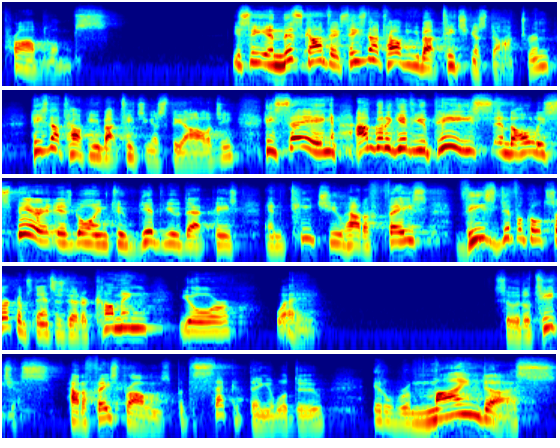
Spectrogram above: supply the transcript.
problems. You see, in this context, he's not talking about teaching us doctrine. He's not talking about teaching us theology. He's saying, I'm going to give you peace, and the Holy Spirit is going to give you that peace and teach you how to face these difficult circumstances that are coming your way. So it'll teach us how to face problems. But the second thing it will do, it'll remind us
